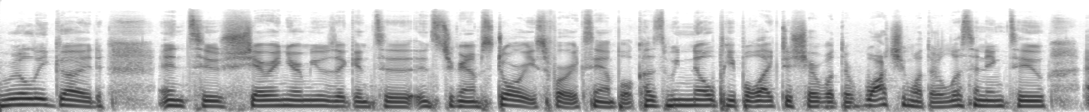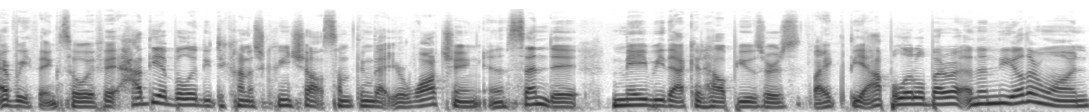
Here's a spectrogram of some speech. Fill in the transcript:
really good into sharing your music into Instagram stories, for example, because we know people like to share what they're watching, what they're listening to, everything. So if it had the ability to kind of screenshot something that you're watching and send it, maybe that could help users like the app a little better. And then the other one,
